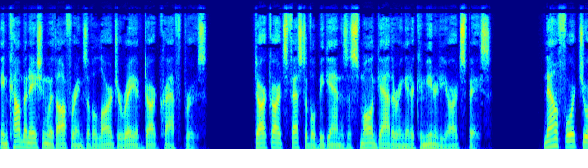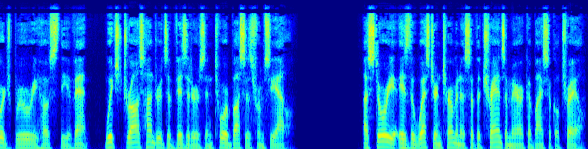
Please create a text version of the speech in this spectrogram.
in combination with offerings of a large array of dark craft brews. Dark Arts Festival began as a small gathering at a community art space. Now Fort George Brewery hosts the event, which draws hundreds of visitors and tour buses from Seattle. Astoria is the western terminus of the Trans America Bicycle Trail,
